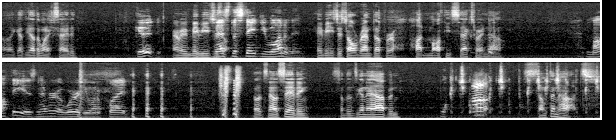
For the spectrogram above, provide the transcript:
Oh, I got the other one excited. Good. Or maybe, maybe he's That's just the state you want him in. maybe he's just all ramped up for hot and mothy sex right now. Mothy is never a word you want applied. oh, it's now saving. Something's gonna happen. Ah. Something hot.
